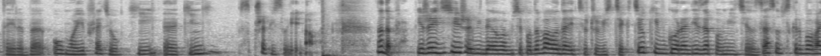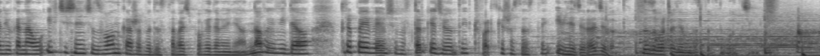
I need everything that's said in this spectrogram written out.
tej ryby u mojej przyjaciółki e, Kingi z przepisu jej mamy. No dobra, jeżeli dzisiejsze wideo Wam się podobało, dajcie oczywiście kciuki w górę, nie zapomnijcie o zasubskrybowaniu kanału i wciśnięciu dzwonka, żeby dostawać powiadomienia o nowych wideo, które pojawiają się we wtorki o 9, w czwartki o 16 i w niedzielę o 9. Do zobaczenia w następnym odcinku.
